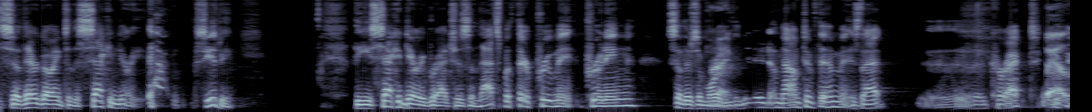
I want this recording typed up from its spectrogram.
So they're going to the secondary, excuse me, the secondary branches, and that's what they're pruning so there's a more right. limited amount of them. Is that uh, correct? Well,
